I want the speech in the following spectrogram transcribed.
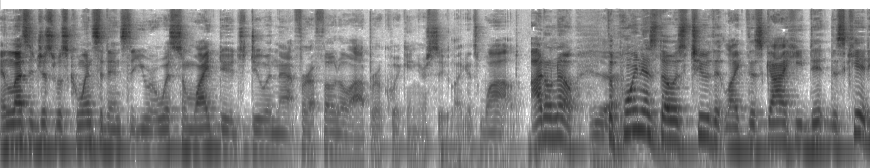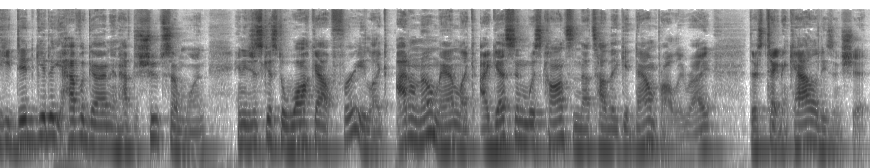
unless it just was coincidence that you were with some white dudes doing that for a photo op real quick in your suit, like it's wild. I don't know. The point is though is too that like this guy he did this kid he did get a, have a gun and have to shoot someone and he just gets to walk out free. Like I don't know, man. Like I guess in Wisconsin that's how they get down probably, right? There's technicalities and shit.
